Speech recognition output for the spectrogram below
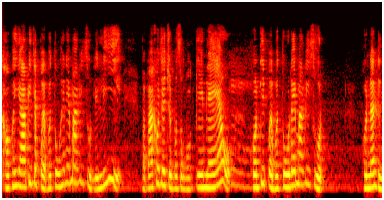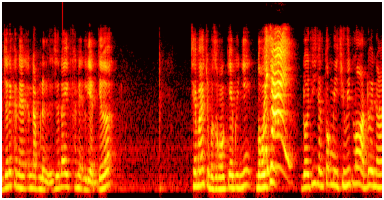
เขาพยายามที่จะเปิดประตูให้ได้มากที่สุดลิลลี่ป๊าป๊าเข้าใจจุดประสงค์ของเกมแล้ว คนที่เปิดประตูได้มากที่สุด คนนั้นถึงจะได้คะแนนอันดับหนึ่งถึงจะได้คะแนนเหรียญเยอะ ใช่ไหมจุดประสงค์ของเกมคืออย่างนี้ โดยไม่ที่ใช่ โดยที่ยังต้องมีชีวิตรอดด้วยนะ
